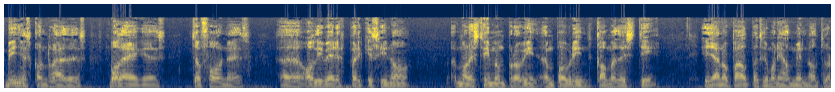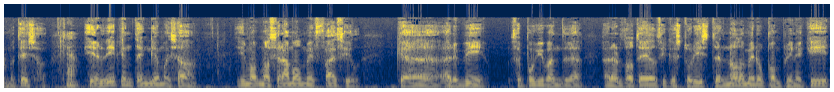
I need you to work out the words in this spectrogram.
vinyes conrades, bodegues, tafones, eh, oliveres, perquè si no molestim empobrint, empobrint com a destí i ja no pal patrimonialment nosaltres mateixos. Clar. I el dia que entenguem això, i mo serà molt més fàcil que el vi se pugui vendre en els hotels i que els turistes no només ho comprin aquí,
